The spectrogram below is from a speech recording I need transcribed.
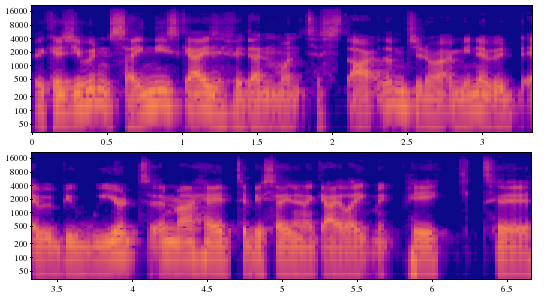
because you wouldn't sign these guys if you didn't want to start them. Do you know what I mean? It would it would be weird in my head to be signing a guy like McPake to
